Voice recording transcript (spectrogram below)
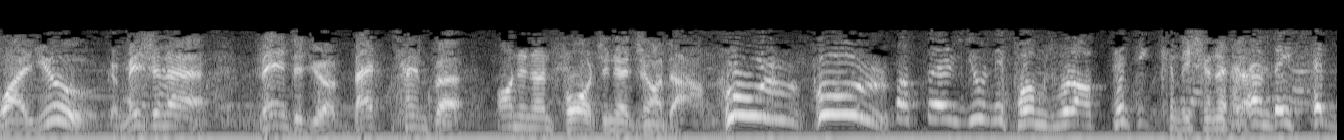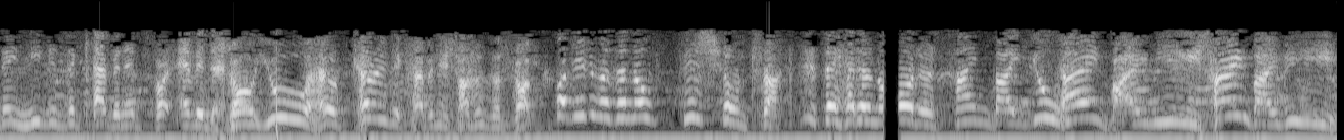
while you, Commissioner, vented your bad temper on an unfortunate gendarme. Fool! Fool! But their uniforms were authentic, Commissioner, and they said they needed the cabinets for evidence. So you helped carry the cabinets out of the truck. But it was an official truck. They had an order signed by you. Signed by me! Signed by me!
